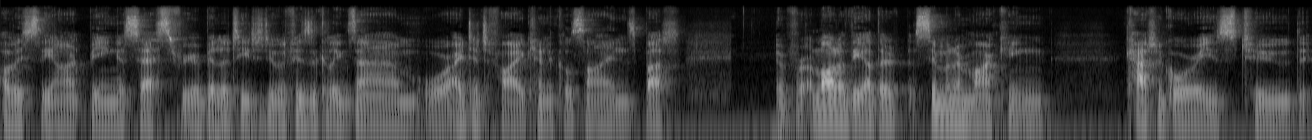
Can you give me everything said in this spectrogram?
obviously aren't being assessed for your ability to do a physical exam or identify clinical signs, but for a lot of the other similar marking categories to the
